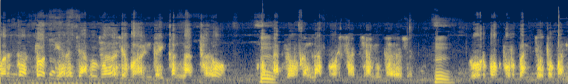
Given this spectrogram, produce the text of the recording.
વરસાદ તો અત્યારે ચાલુ થયો છે પણ કઈ કલાક થયો. દોઢ કલાક વરસાદ ચાલુ થયો છે. રોડ બપોર બનતો તો પણ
